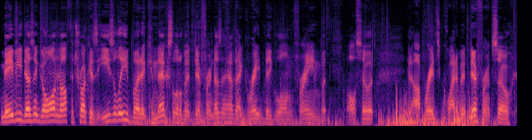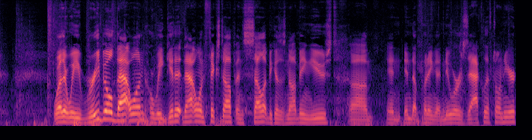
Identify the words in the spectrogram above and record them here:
maybe doesn't go on and off the truck as easily, but it connects a little bit different. Doesn't have that great big long frame, but also it it operates quite a bit different. So whether we rebuild that one or we get it that one fixed up and sell it because it's not being used, um, and end up putting a newer Zacklift on here,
